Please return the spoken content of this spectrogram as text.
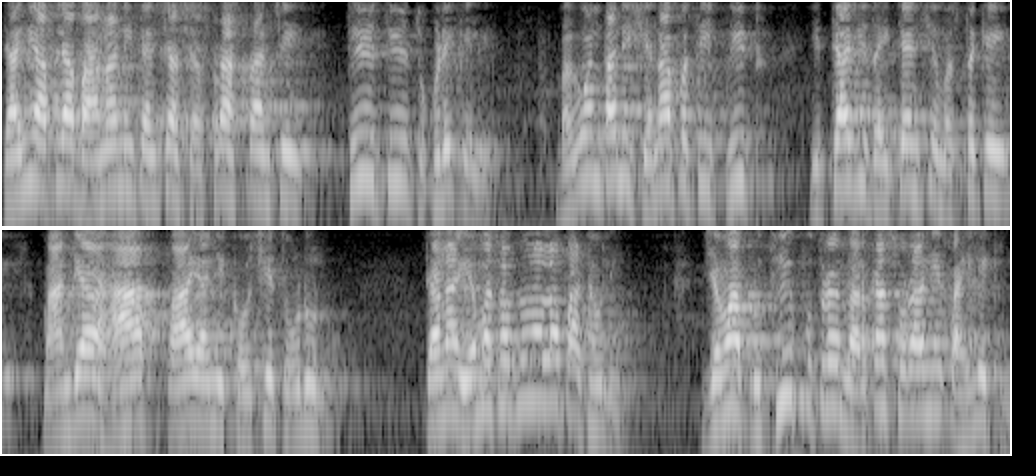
त्यांनी आपल्या बाणांनी त्यांच्या शस्त्रास्त्रांचे तीळ तीळ तुकडे केले. भगवंतांनी सेनापती पीठ इत्यादी दैत्यांची मस्तके मांड्या हात पाय आणि कवचे तोडून त्यांना यमसाधनाला पाठवले. जेव्हा पृथ्वीपुत्र नरकासुराने पाहिले की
